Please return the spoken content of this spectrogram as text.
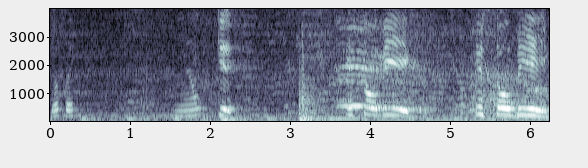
You'll see. You know, get it. It's so big. It's so big.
